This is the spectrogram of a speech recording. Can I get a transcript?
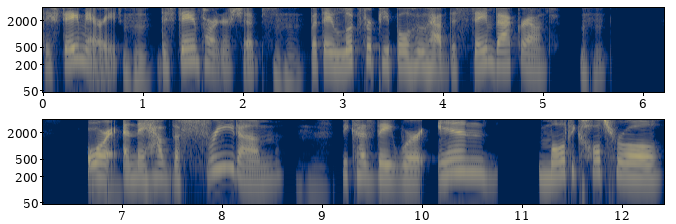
they stay married, Mhm. they stay in partnerships, Mhm. but they look for people who have the same background Mhm. or Yeah. and they have the freedom Mhm. because they were in multicultural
